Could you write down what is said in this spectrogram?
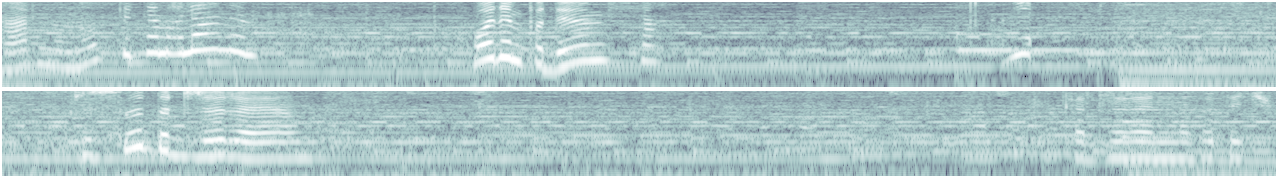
гарно. Ну, підемо глянемо. Ходимо, подивимося. Прийшли до джерел. Така джерельна водичка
